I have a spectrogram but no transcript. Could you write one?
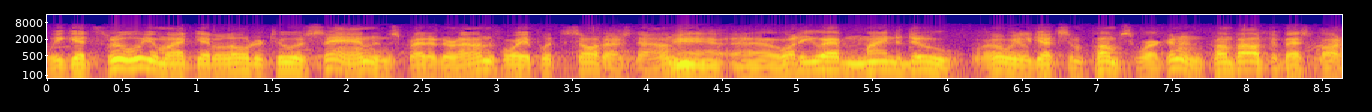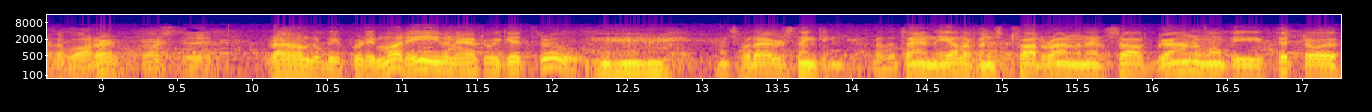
We get through, you might get a load or two of sand and spread it around before you put the sawdust down. Yeah, uh, what do you have in mind to do? Well, we'll get some pumps working and pump out the best part of the water. Of course, the ground will be pretty muddy even after we get through. Yeah, that's what I was thinking. By the time the elephants trot around on that soft ground, it won't be fit to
